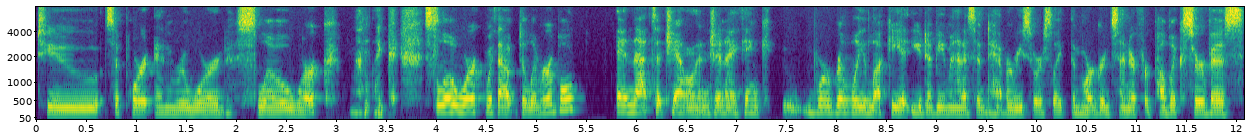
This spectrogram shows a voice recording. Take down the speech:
to support and reward slow work, like slow work without deliverable and that's a challenge. And I think we're really lucky at UW Madison to have a resource like the Morgridge Center for Public Service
